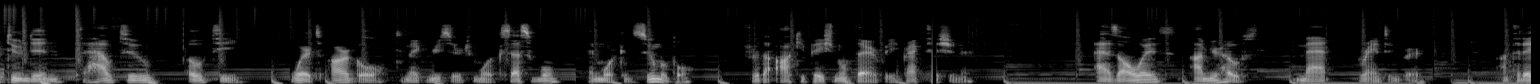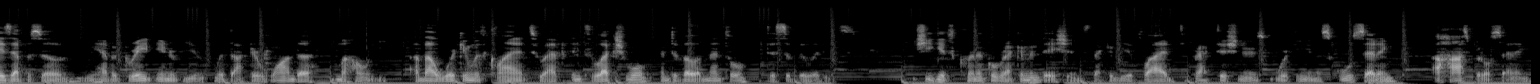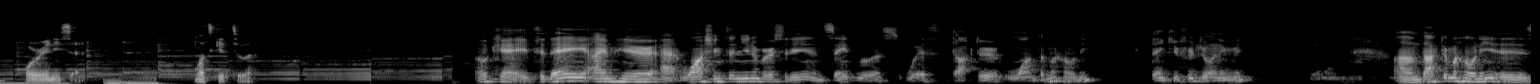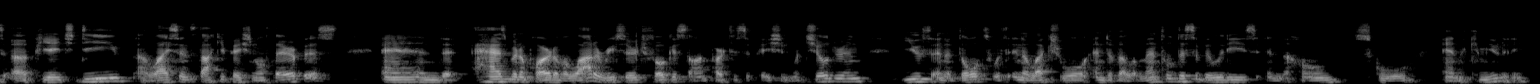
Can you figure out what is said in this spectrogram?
You're tuned in to How To OT, where it's our goal to make research more accessible and more consumable for the occupational therapy practitioner. As always, I'm your host, Matt Brantenberg. On today's episode, we have a great interview with Dr. Wanda Mahoney about working with clients who have intellectual and developmental disabilities. She gives clinical recommendations that can be applied to practitioners working in a school setting, a hospital setting, or any setting. Let's get to it. Okay, today I'm here at Washington University in St. Louis with Dr. Wanda Mahoney. Thank you for joining me. Um, Dr. Mahoney is a PhD, a licensed occupational therapist, and has been a part of a lot of research focused on participation with children, youth, and adults with intellectual and developmental disabilities in the home, school, and the community.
